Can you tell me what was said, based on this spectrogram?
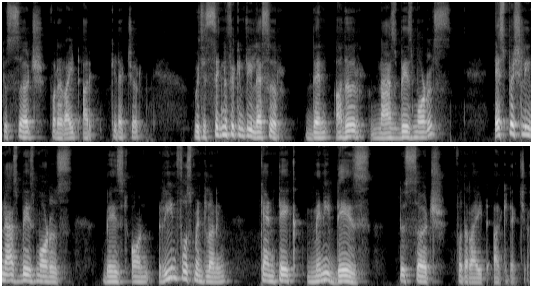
to search for a right architecture, which is significantly lesser than other NAS-based models, especially NAS-based models based on reinforcement learning can take many days to search for the right architecture.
